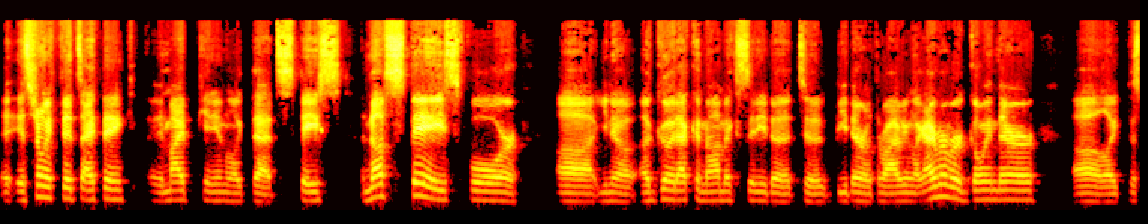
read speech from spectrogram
it certainly fits. I think, in my opinion, like that space enough space for uh, you know a good economic city to to be there and thriving. Like I remember going there uh, like this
